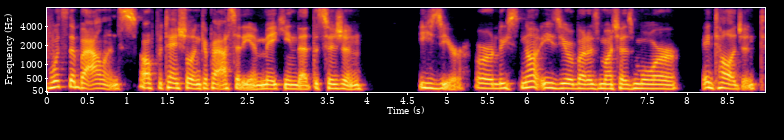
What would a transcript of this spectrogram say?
What's the balance of potential and capacity and making that decision easier, or at least not easier, but as much as more intelligent?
